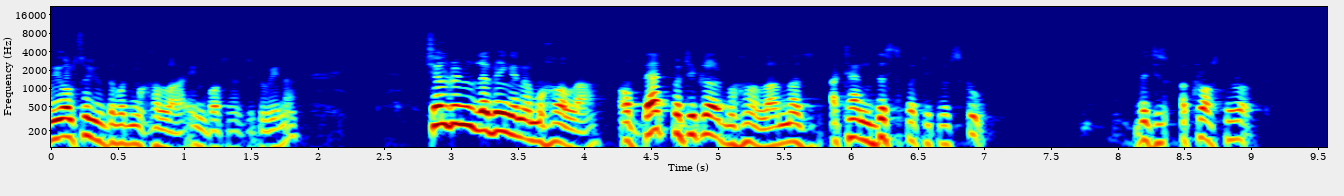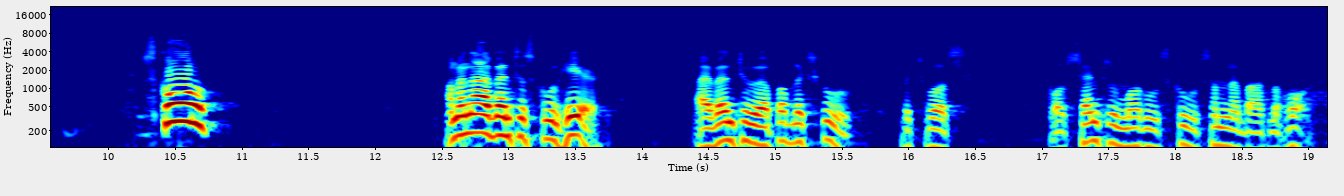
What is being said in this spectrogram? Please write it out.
we also use the word mahalla in Bosnia and Herzegovina, children living in a mahalla of that particular mahalla must attend this particular school, which is across the road. School, I mean, I went to school here. I went to a public school, which was called Central Model School, Samanabad, Lahore.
